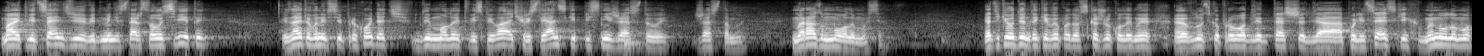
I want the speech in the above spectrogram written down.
мають ліцензію від Міністерства освіти. І знаєте, вони всі приходять в дім молитви, співають християнські пісні жестові, жестами. Ми разом молимося. Я тільки один такий випадок скажу, коли ми е, в Луцьку проводили теж для поліцейських в минулому,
